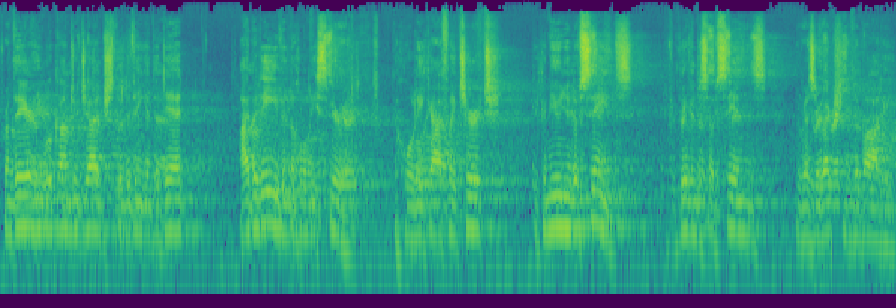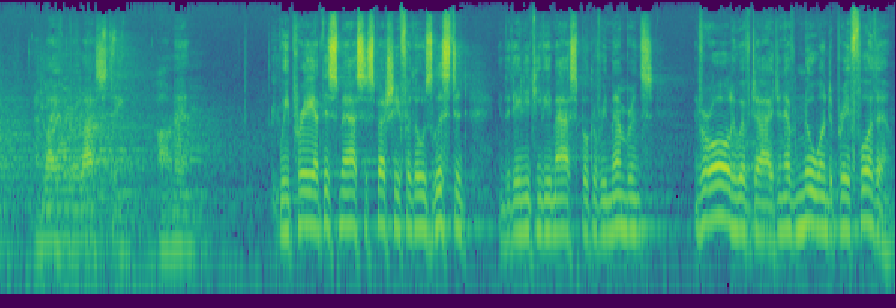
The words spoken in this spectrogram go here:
From there, he will come to judge the living and the dead. I believe in the Holy Spirit, the Holy Catholic Church, the communion of saints, the forgiveness of sins, the resurrection of the body, and life everlasting. Amen. We pray at this Mass especially for those listed in the Daily TV Mass Book of Remembrance and for all who have died and have no one to pray for them.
